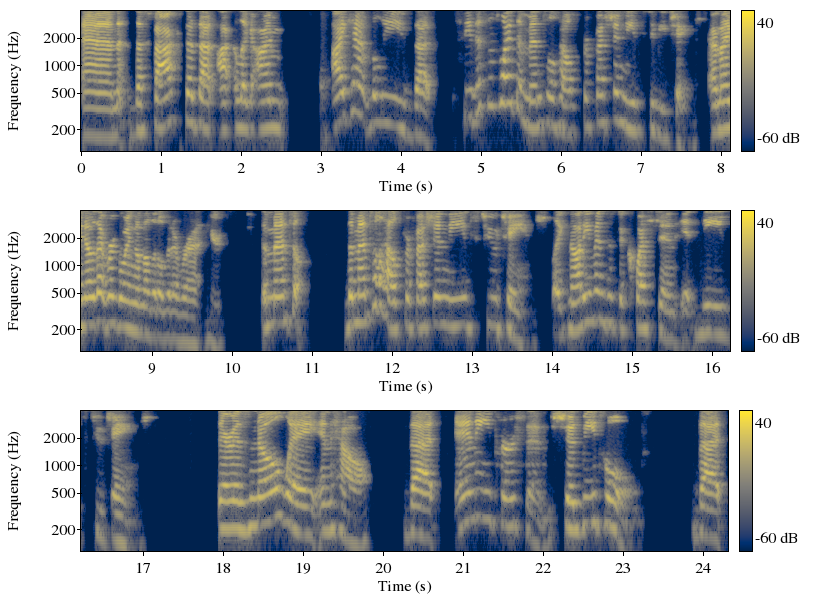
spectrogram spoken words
And the fact that that I, like I'm I can't believe that see this is why the mental health profession needs to be changed. And I know that we're going on a little bit of a rant here. The mental the mental health profession needs to change. Like not even just a question, it needs to change. There is no way in hell that any person should be told that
